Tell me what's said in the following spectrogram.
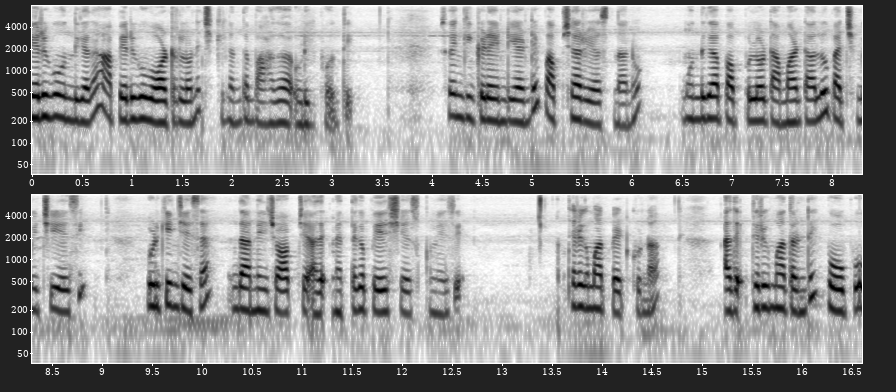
పెరుగు ఉంది కదా ఆ పెరుగు వాటర్లోనే చికెన్ అంతా బాగా ఉడికిపోద్ది. సో ఇంక ఇక్కడ ఏంటి అంటే పప్పుచారు చేస్తున్నాను. ముందుగా పప్పులో టమాటాలు పచ్చిమిర్చి వేసి ఉడికించేసా. దాన్ని చాప్ చే అదే మెత్తగా పేస్ట్ చేసుకునేసి తిరుగుమాత పెట్టుకున్నా. అదే తిరుగుమాత అంటే పోపు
